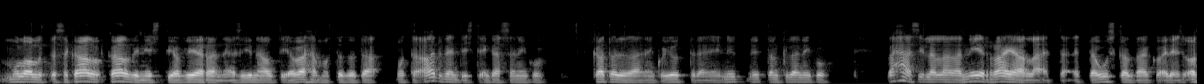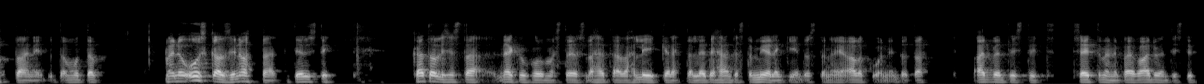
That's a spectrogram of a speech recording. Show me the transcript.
mulla on ollut tässä kal, kalvinisti jo vieraana ja siinä oltiin jo vähän, mutta, tota, mutta adventistien kanssa niin kuin katolilainen kun juttelee, niin nyt, nyt on kyllä niin kuin, vähän sillä lailla niin rajalla, että, että uskaltaako edes ottaa niitä, tota, mutta mä en uskalsin ottaa, että tietysti katolisesta näkökulmasta, jos lähdetään vähän liikkeelle, tälle tehdään tästä mielenkiintoista näin alkuun, niin tota, adventistit, seitsemännen päivän adventistit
